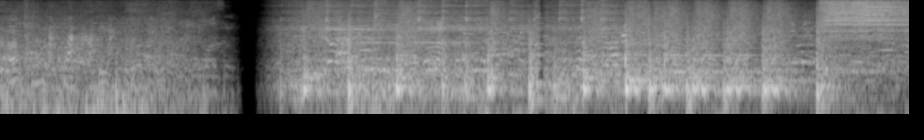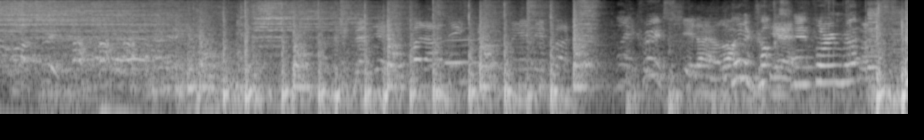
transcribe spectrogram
Uh-huh. You gonna drop the snare for him, bro?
